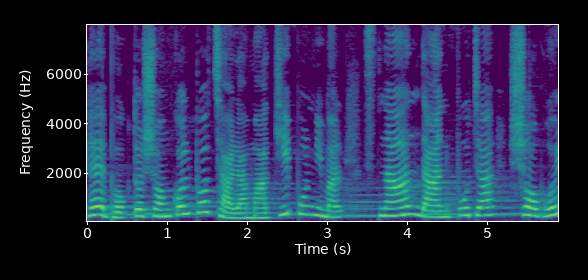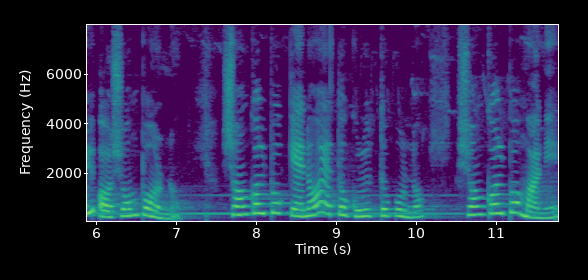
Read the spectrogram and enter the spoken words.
হ্যাঁ ভক্ত সংকল্প ছাড়া মাঘী পূর্ণিমার স্নান, দান, পূজা সবই অসম্পূর্ণ। সংকল্প কেন এত গুরুত্বপূর্ণ? সংকল্প মানে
